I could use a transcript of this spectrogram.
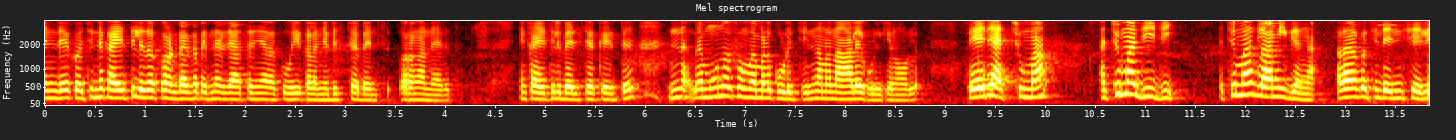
എന്റെ കൊച്ചിന്റെ കഴുത്തിൽ ഇതൊക്കെ ഉണ്ടായിരുന്നു. പിന്നെ രാത്രി ഞാൻ അതൊക്കെ ഊരി കളഞ്ഞ ഡിസ്റ്റർബൻസ് ഉറങ്ങാൻ നേരത്ത്. കഴുത്തിൽ ബെൽറ്റൊക്കെ ഇട്ട് ഇന്ന് മൂന്ന് ദിവസം മുമ്പ് നമ്മൾ കുളിച്ച് ഇന്ന് നമ്മൾ നാളെ കുളിക്കണുള്ളൂ. പേര് അച്ചുമ്മ. അച്ചുമ്മ ജീജി അച്ചുമ്മ ഗ്ലാമി ഗംഗ അതാണ് കൊച്ചിന്റെ ഇനിഷ്യൽ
